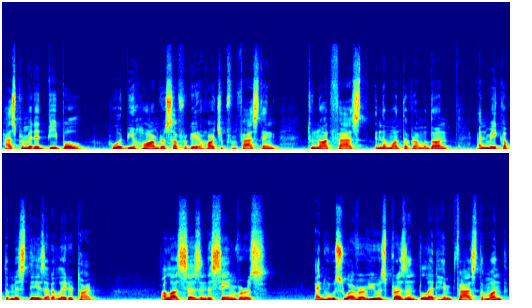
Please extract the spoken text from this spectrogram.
has permitted people who would be harmed or suffer great hardship from fasting to not fast in the month of Ramadan and make up the missed days at a later time. Allah says in the same verse, And whosoever of you is present, let him fast a month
